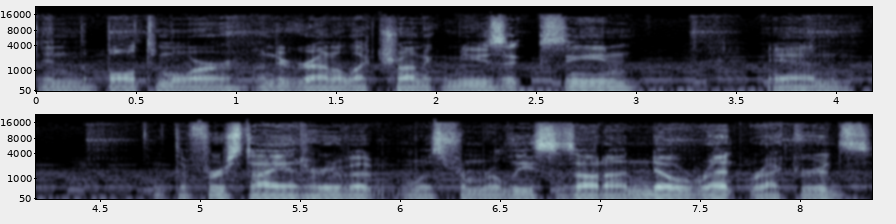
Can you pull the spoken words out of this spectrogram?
in the Baltimore underground electronic music scene. And the first I had heard of it was from releases out on No Rent Records.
